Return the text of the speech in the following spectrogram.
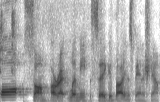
Awesome. All right, let me say goodbye in Spanish now.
